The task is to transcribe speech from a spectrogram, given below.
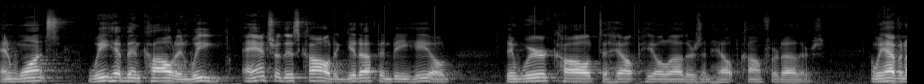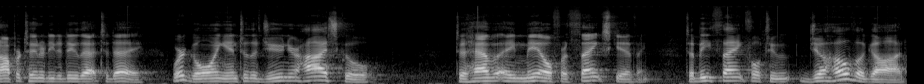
And once we have been called and we answer this call to get up and be healed, then we're called to help heal others and help comfort others. And we have an opportunity to do that today. We're going into the junior high school to have a meal for Thanksgiving to be thankful to Jehovah God,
